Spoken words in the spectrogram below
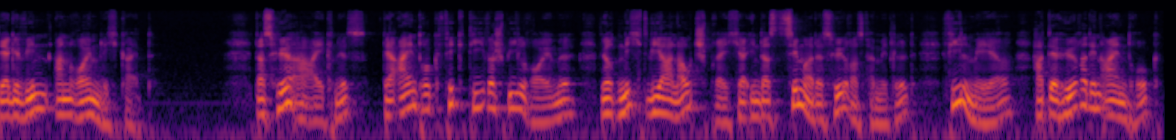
Der Gewinn an Räumlichkeit. Das Hörereignis, der Eindruck fiktiver Spielräume, wird nicht via Lautsprecher in das Zimmer des Hörers vermittelt, vielmehr hat der Hörer den Eindruck,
